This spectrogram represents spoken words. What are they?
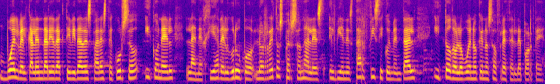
Vuelve el calendario de actividades para este curso y con él la energía del grupo, los retos personales, el bienestar físico y mental y todo lo bueno que nos ofrece el deporte.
